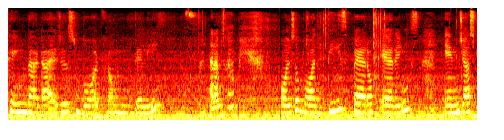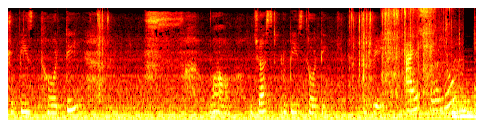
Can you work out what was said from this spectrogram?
thing that I just bought from Delhi. And I'm so happy. Also bought these pair of earrings in just rupees 30 wow just rupees 30 wait. I'll show you.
